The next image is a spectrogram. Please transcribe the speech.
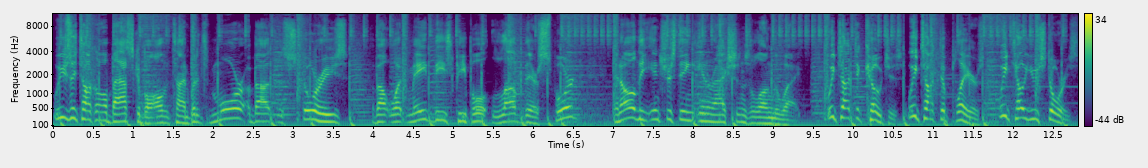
We usually talk all basketball all the time, but it's more about the stories about what made these people love their sport and all the interesting interactions along the way. We talk to coaches, we talk to players, we tell you stories.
